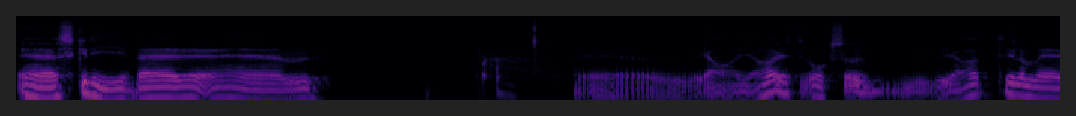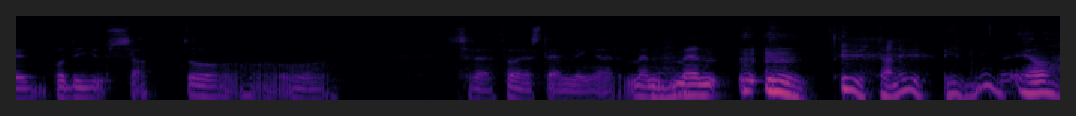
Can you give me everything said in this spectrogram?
eh, skriver. eh, ja, jag har också, jag har till och med både ljussatt och, och sådär föreställningar. Men, Mm. men Utan utbildning? ja,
